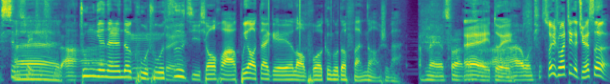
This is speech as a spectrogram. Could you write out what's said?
心碎之处的啊。中年男人的苦处自己消化，不要带给老婆更多的烦恼，是吧？没错，哎，对，我听。所以说这个角色，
